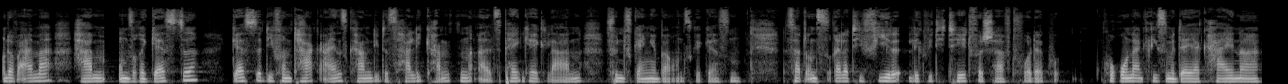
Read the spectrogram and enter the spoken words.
und auf einmal haben unsere Gäste, Gäste, die von Tag eins kamen, die das Halli kannten als Pancake-Laden, fünf Gänge bei uns gegessen. Das hat uns relativ viel Liquidität verschafft vor der Corona-Krise, mit der ja keiner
